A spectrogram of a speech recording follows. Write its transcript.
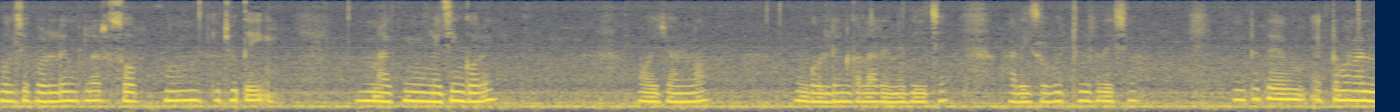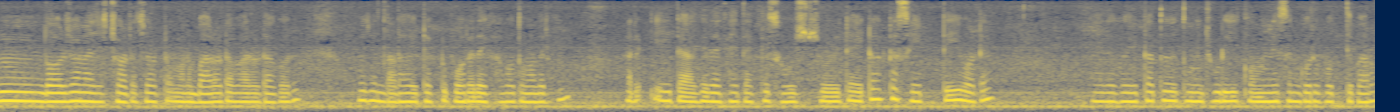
বলছে গোল্ডেন কালার সব কিছুতেই ম্যাচিং করে। ওই জন্য গোল্ডেন কালার এনে দিয়েছে। আর এই সবুজ চুড়িটা দেখছ? এইটাতে একটা মানে দশজন আছে, ছটা ছটা মানে বারোটা বারোটা করে। ওই জন্য দাঁড়াও, এটা একটু পরে দেখাবো তোমাদেরকে। আর এইটা আগে দেখাই থাকতে সবুজ চুড়িটা, এটাও একটা সেটটাই বটে। দেখো, এটা তো তুমি চুড়ি কম্বিনেশন করে পরতে পারো।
